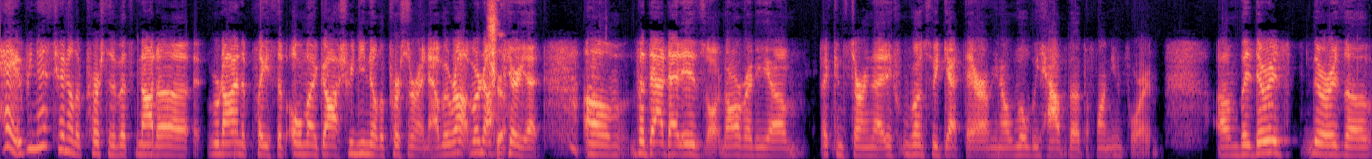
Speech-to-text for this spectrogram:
hey, it'd be nice to have another person, but it's not a we're not in a place of oh my gosh, we need another person right now. But we're not we're not sure. there yet. Um, but that that is already um, a concern that if once we get there, you know, will we have the, the funding for it? Um, but there is there is a,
